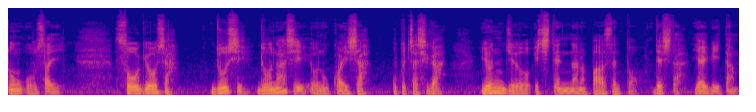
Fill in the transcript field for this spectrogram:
最も多さい創業者ドゥーシドゥーナーシの会社ウクチャ氏が41.7%でしたヤイビータン。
